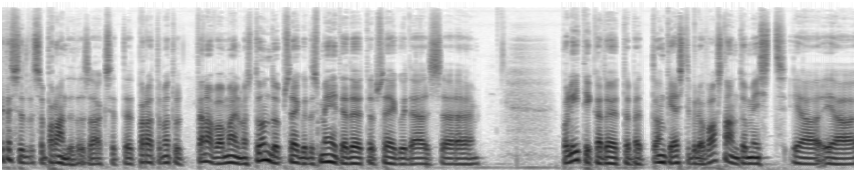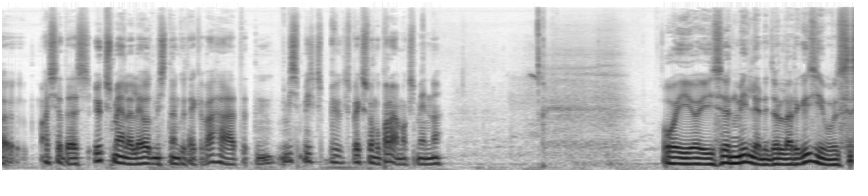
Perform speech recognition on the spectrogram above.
kuidas seda üldse parandada saaks, et, et paratamatult tänapäeva maailmas tundub see, kuidas meedia töötab, see, kuidas äh, poliitika töötab, et ongi hästi palju vastandumist ja, ja asjades üksmeelele jõudmist on kuidagi vähe, et, et mis, miks, miks peaks nagu paremaks minna? oi-oi, see on miljoni dollari küsimus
